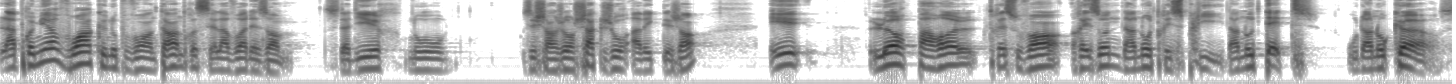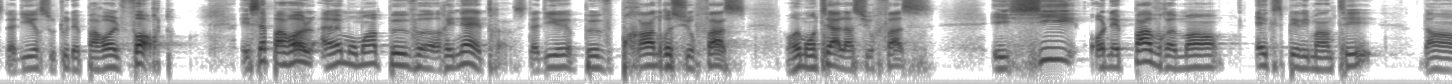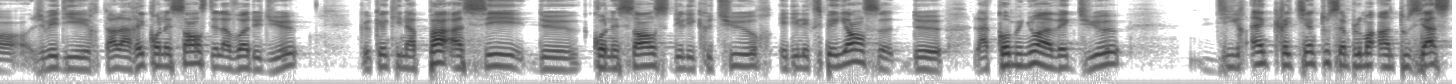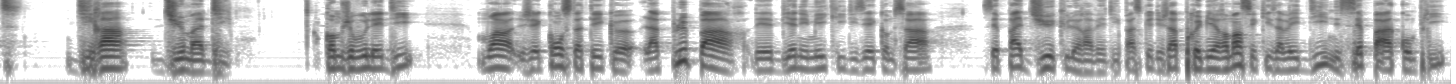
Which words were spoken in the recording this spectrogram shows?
La première voix que nous pouvons entendre, c'est la voix des hommes. C'est-à-dire, nous échangeons chaque jour avec des gens et leurs paroles, très souvent, résonnent dans notre esprit, dans nos têtes ou dans nos cœurs, c'est-à-dire surtout des paroles fortes. Et ces paroles, à un moment, peuvent renaître, c'est-à-dire peuvent prendre surface, remonter à la surface. Et si on n'est pas vraiment expérimenté dans, je vais dire, dans la reconnaissance de la voix de Dieu, quelqu'un qui n'a pas assez de connaissance de l'écriture et de l'expérience de la communion avec Dieu, un chrétien tout simplement enthousiaste dira Dieu m'a dit. Comme je vous l'ai dit, moi j'ai constaté que la plupart des bien-aimés qui disaient comme ça, c'est pas Dieu qui leur avait dit parce que déjà premièrement ce qu'ils avaient dit ne s'est pas accompli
